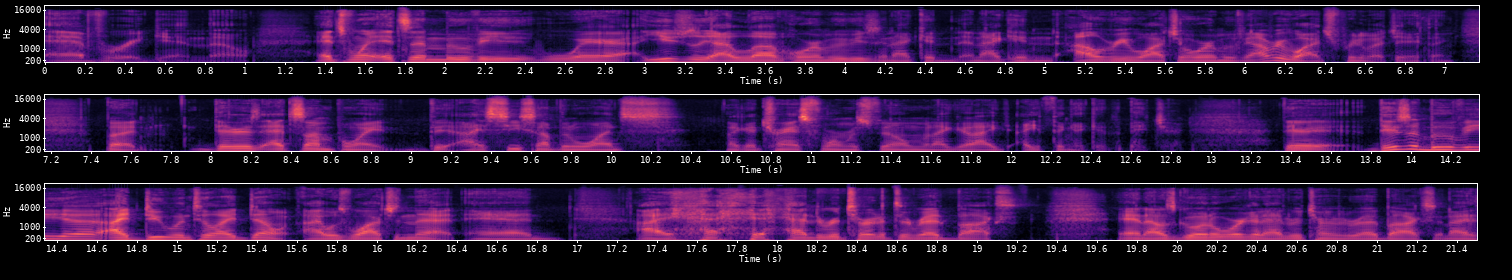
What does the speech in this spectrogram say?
ever again though. It's when it's a movie where usually i love horror movies and i can and i can i'll rewatch a horror movie. I'll rewatch pretty much anything. But there's at some point i see something once like a Transformers film, and I go, I, I think I get the picture. There, there's a movie uh, I do until I don't. I was watching that, and I had to return it to Redbox, and I was going to work, and I had to return it to Redbox, and I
